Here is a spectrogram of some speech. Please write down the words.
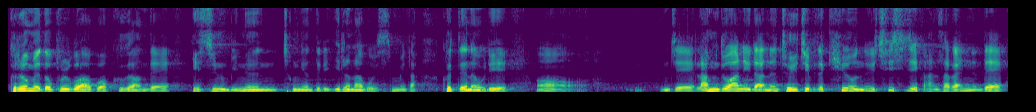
그럼에도 불구하고 그 가운데 예수님을 믿는 청년들이 일어나고 있습니다. 그때는 우리 어 이제 람두안이라는 저희 집에서 키우는 CCG 간사가 있는데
